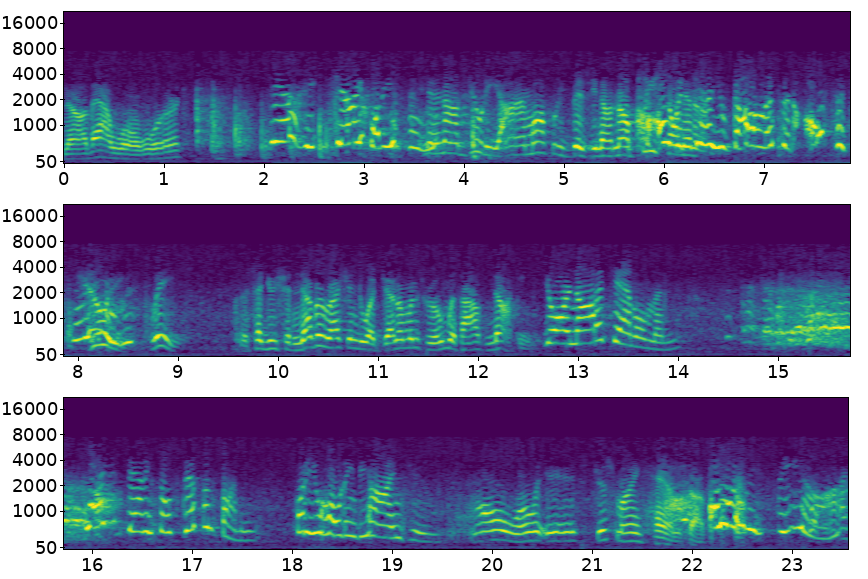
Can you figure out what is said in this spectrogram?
no, that won't work. Jerry, Jerry, what do you think? Here, now, Judy, I'm awfully busy. Now, now, please oh, don't but inter- Jerry, you've got to listen. Oh, such Judy, news. please. They said you should never rush into a gentleman's room without knocking. You're not a gentleman. Why are you standing so stiff and funny? What are you holding behind you? Oh, well, it's just my handcuffs. Oh, let me see them. I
